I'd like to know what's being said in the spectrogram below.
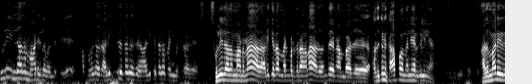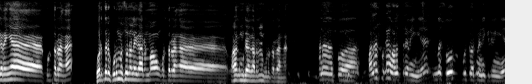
சுழி இல்லாத மாடுகளை வந்துட்டு அப்போ வந்து அது அழிக்க தானே அழிக்கத்தானே பயன்படுத்துறாங்க? சுழி இல்லாத மாடுனா அதை அழிக்க தான் பயன்படுத்துறாங்கன்னா அது வந்து நம்ம அது அதுக்குன்னு காப்பகம் தனியா இருக்கு இல்லைங்க. அது மாதிரி இருக்கிறவங்க கொடுத்துட்றாங்க. ஒருத்தர் குடும்ப சூழ்நிலை காரணமாகவும் கொடுத்துட்றாங்க. வளர்க்க முடியாத காரணமும் கொடுத்துட்றாங்க. ஆனா இப்போ வளர்ப்புக்காக வளர்த்துறவங்க இந்த மாதிரி சோக்கு கூட்டு வரணும்னு நினைக்கிறவங்க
